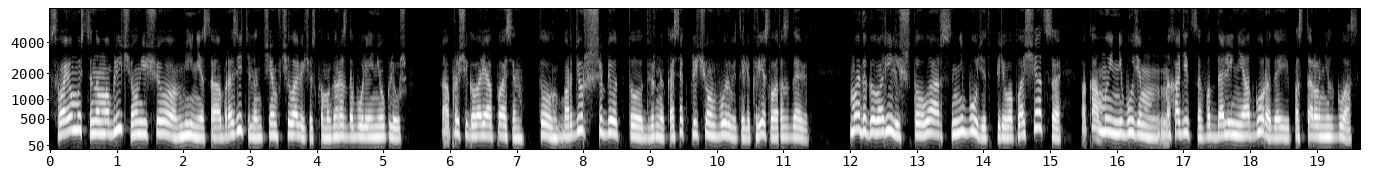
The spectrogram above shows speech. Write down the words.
В своем истинном обличии он еще менее сообразителен, чем в человеческом, и гораздо более неуклюж. А, проще говоря, опасен. То бордюр сшибет, то дверной косяк плечом вырвет или кресло раздавит. Мы договорились, что Ларс не будет перевоплощаться, пока мы не будем находиться в отдалении от города и посторонних глаз,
